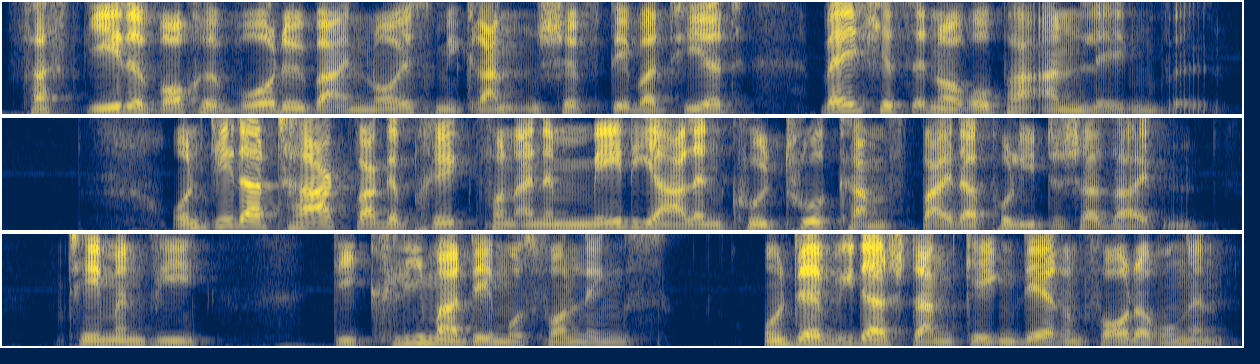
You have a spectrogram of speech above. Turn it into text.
Fast jede Woche wurde über ein neues Migrantenschiff debattiert, welches in Europa anlegen will. Und jeder Tag war geprägt von einem medialen Kulturkampf beider politischer Seiten. Themen wie die Klimademos von links und der Widerstand gegen deren Forderungen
